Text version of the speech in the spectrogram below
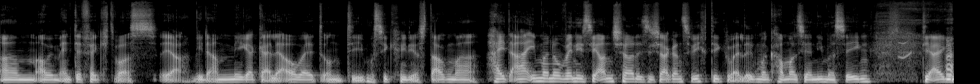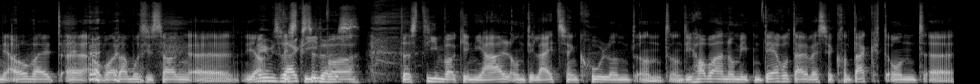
Ähm, aber im Endeffekt war es ja wieder eine mega geile Arbeit und die Musikvideos taugen mir heute auch immer noch, wenn ich sie anschaue. Das ist auch ganz wichtig, weil irgendwann kann man sie ja nicht mehr sehen, die eigene Arbeit. Äh, aber da muss ich sagen, äh, ja, das Team, das? War, das Team war genial und die Leute sind cool und, und, und ich habe auch noch mit dem Dero teilweise Kontakt und äh,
